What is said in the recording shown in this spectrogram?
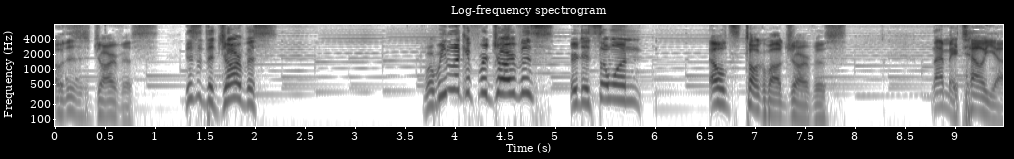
Oh, this is Jarvis. This is the Jarvis. Were we looking for Jarvis? Or did someone else talk about Jarvis? Let me tell you,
